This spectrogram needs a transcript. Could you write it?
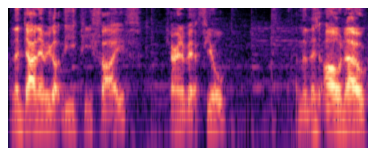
And then down here we got the EP5, carrying a bit of fuel. And then this, oh no.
